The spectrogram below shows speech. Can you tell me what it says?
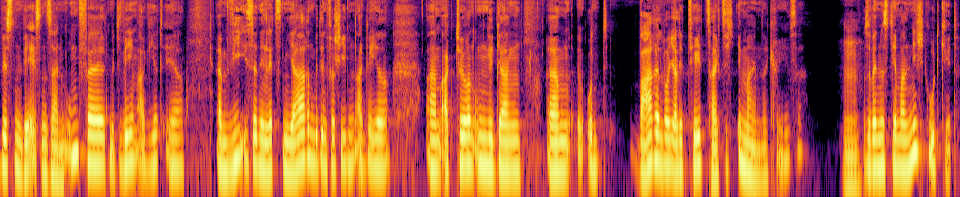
wissen, wer ist in seinem Umfeld, mit wem agiert er, ähm, wie ist er in den letzten Jahren mit den verschiedenen Agier, ähm, Akteuren umgegangen. Ähm, und wahre Loyalität zeigt sich immer in der Krise. Hm. Also wenn es dir mal nicht gut geht,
